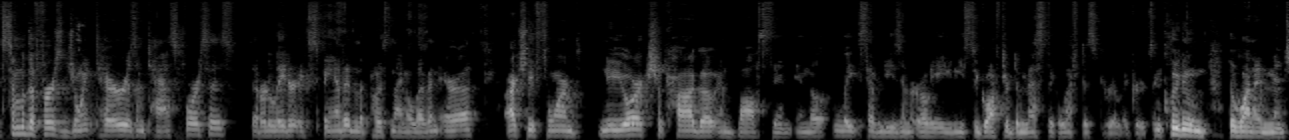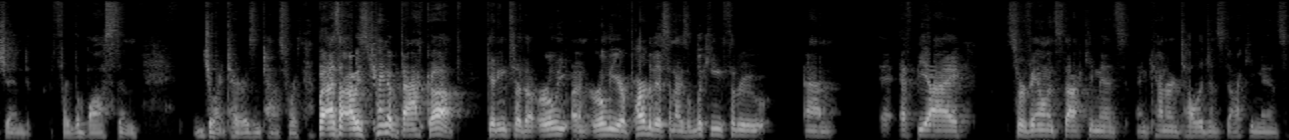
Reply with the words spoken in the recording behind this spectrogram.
some of the first joint terrorism task forces that are later expanded in the post 9 11 era are actually formed New York, Chicago, and Boston in the late 70s and early 80s to go after domestic leftist guerrilla groups, including the one I mentioned for the Boston Joint Terrorism Task Force. But as I was trying to back up, getting to the early an earlier part of this, and I was looking through um, FBI surveillance documents and counterintelligence documents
